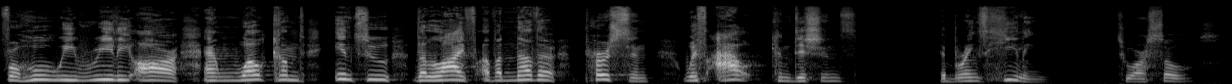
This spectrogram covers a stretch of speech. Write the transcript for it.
for who we really are and welcomed into the life of another person without conditions, it brings healing to our souls.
